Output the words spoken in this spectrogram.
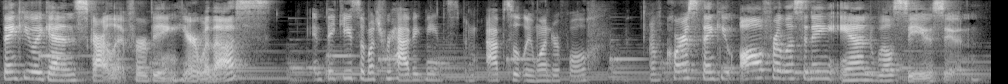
Thank you again, Scarlett, for being here with us. And thank you so much for having me. It's been absolutely wonderful. Of course, thank you all for listening, and we'll see you soon.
